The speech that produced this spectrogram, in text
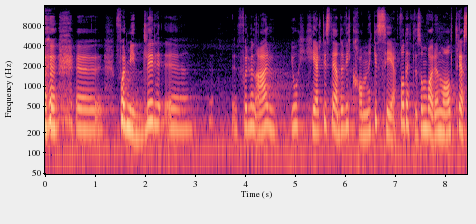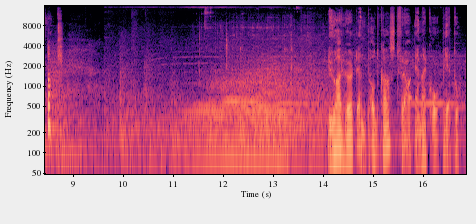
formidler. Uh, for hun er jo helt til stede. Vi kan ikke se på dette som bare en malt trestokk. Du har hørt en podkast fra NRK P2.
